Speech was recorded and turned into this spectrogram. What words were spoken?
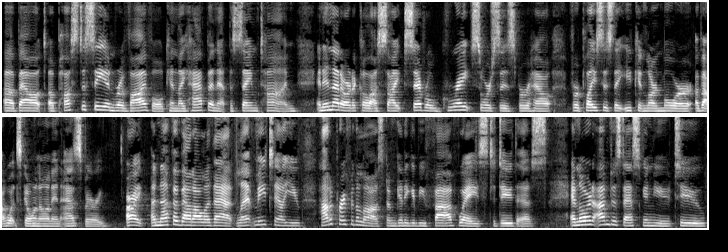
about apostasy and revival. Can they happen at the same time? And in that article, I cite several great sources for how for places that you can learn more about what's going on in Asbury. All right, enough about all of that. Let me tell you how to pray for the lost. I'm going to give you five ways to do this. And Lord, I'm just asking you to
